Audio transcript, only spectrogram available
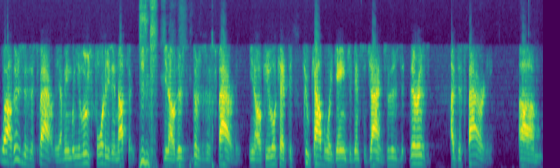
Well, there's a disparity. I mean, when you lose forty to nothing, you know, there's there's a disparity. You know, if you look at the two Cowboy games against the Giants, so there's there is a disparity. Um,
